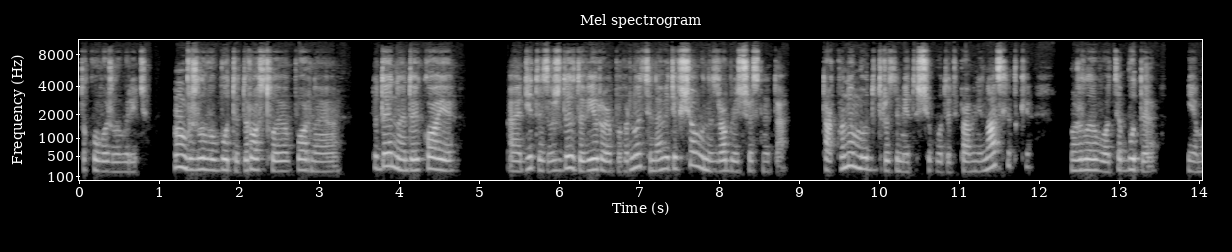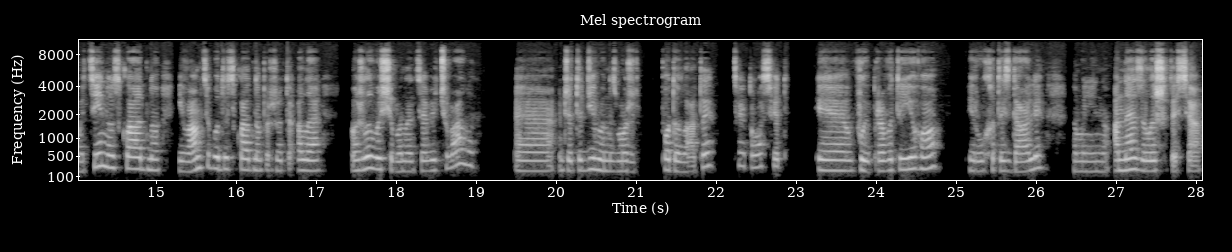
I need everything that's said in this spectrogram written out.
таку важливу річ. Важливо бути дорослою, опорною людиною, до якої діти завжди з довірою повернуться, навіть якщо вони зроблять щось не те. Так, вони будуть розуміти, що будуть певні наслідки. Можливо, це буде і емоційно складно, і вам це буде складно пережити, але важливо, щоб вони це відчували, е, адже тоді вони зможуть подолати цей досвід, е, виправити його і рухатись далі, а не залишитися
